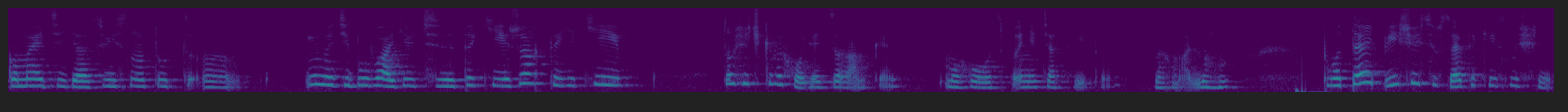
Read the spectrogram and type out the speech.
Комедія, звісно, тут е, іноді бувають е, такі жарти, які трошечки виходять за рамки мого сприйняття світу нормального. Проте більшість все-таки смішні.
